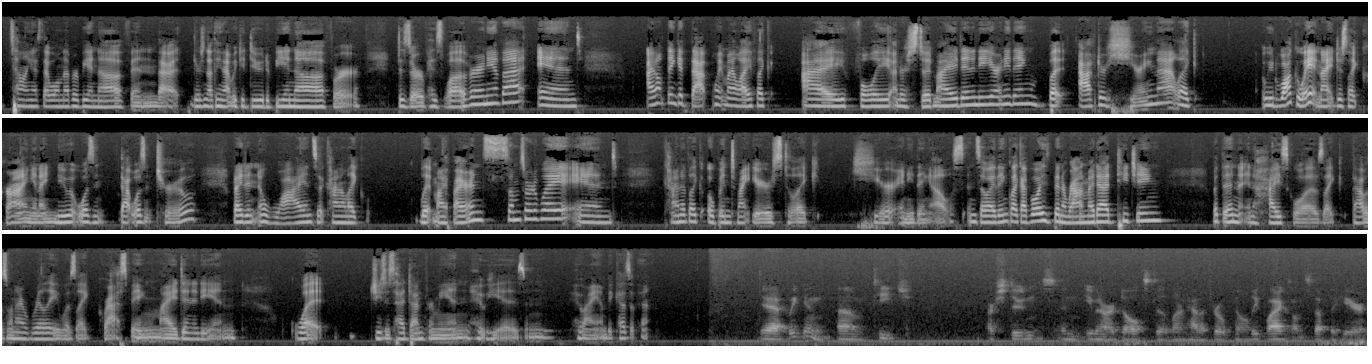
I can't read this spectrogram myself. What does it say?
telling us that we'll never be enough and that there's nothing that we could do to be enough or deserve his love or any of that. And I don't think at that point in my life, like I fully understood my identity or anything. But after hearing that, like we'd walk away at night just like crying, and I knew it wasn't that wasn't true, but I didn't know why, and so it kind of like lit my fire in some sort of way, and kind of like opened my ears to like hear anything else. And so I think like I've always been around my dad teaching. But then in high school, I was like, that was when I really was like grasping my identity and what Jesus had done for me and who he is and who I am because of him. Yeah, if we can um, teach our students and even our adults to learn how to throw penalty flags on stuff they hear,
